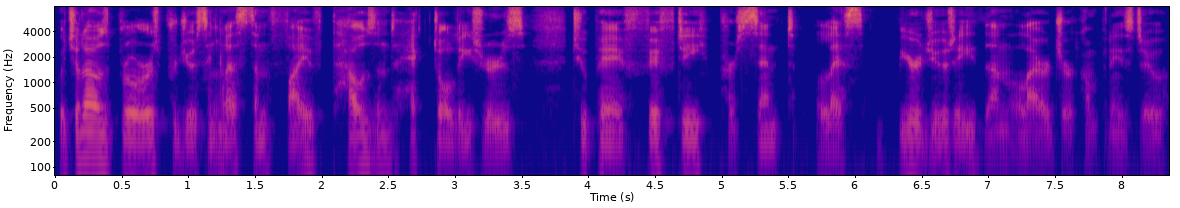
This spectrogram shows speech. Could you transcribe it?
which allows brewers producing less than 5,000 hectolitres to pay 50% less beer duty than larger companies do.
